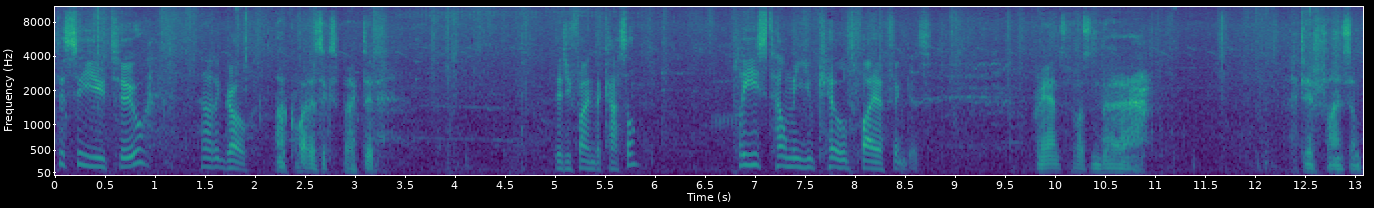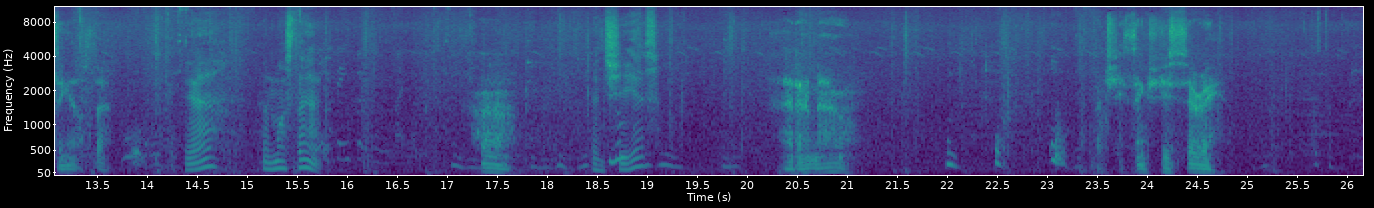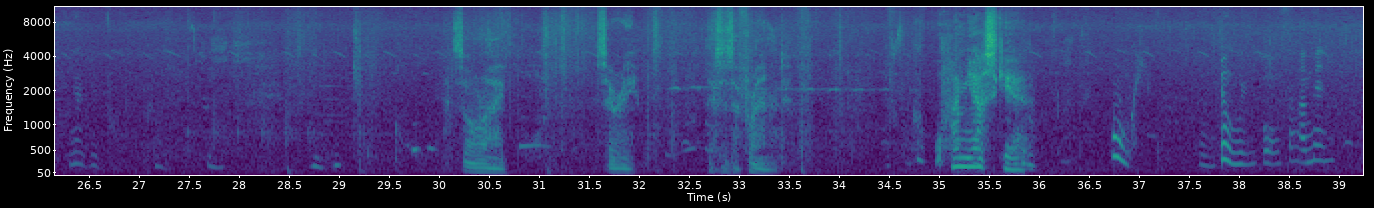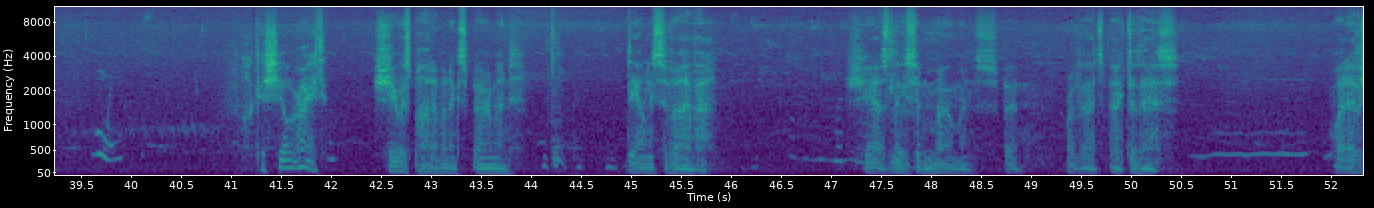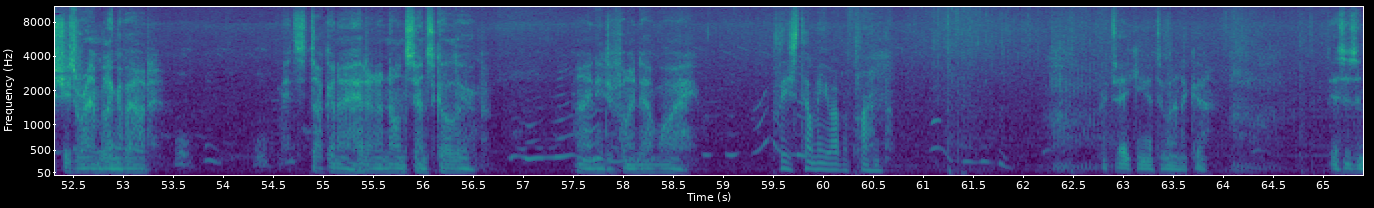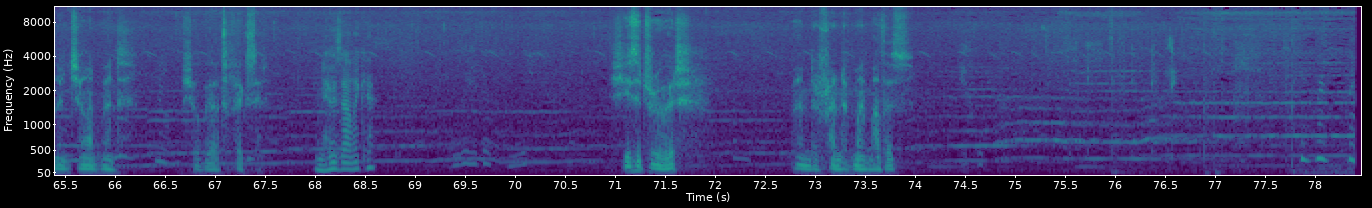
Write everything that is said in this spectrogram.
to see you two. How'd it go? Not quite as expected. Did you find the castle? Please tell me you killed Firefingers. Brienne wasn't there. I did find something else, though. Yeah? And what's that? Her. And she is? I don't know. But she thinks she's Ciri. It's all right. Ciri, this is a friend. I'm Jaskier. Fuck, is she all right? She was part of an experiment. The only survivor. She has lucid moments, but reverts back to this. Whatever she's rambling about, it's stuck in her head in a nonsensical loop. I need to find out why. Please tell me you have a plan. We're taking her to Annika. This is an enchantment. She'll be able to fix it. And who's Annika? She's a druid, and a friend of my mother's.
